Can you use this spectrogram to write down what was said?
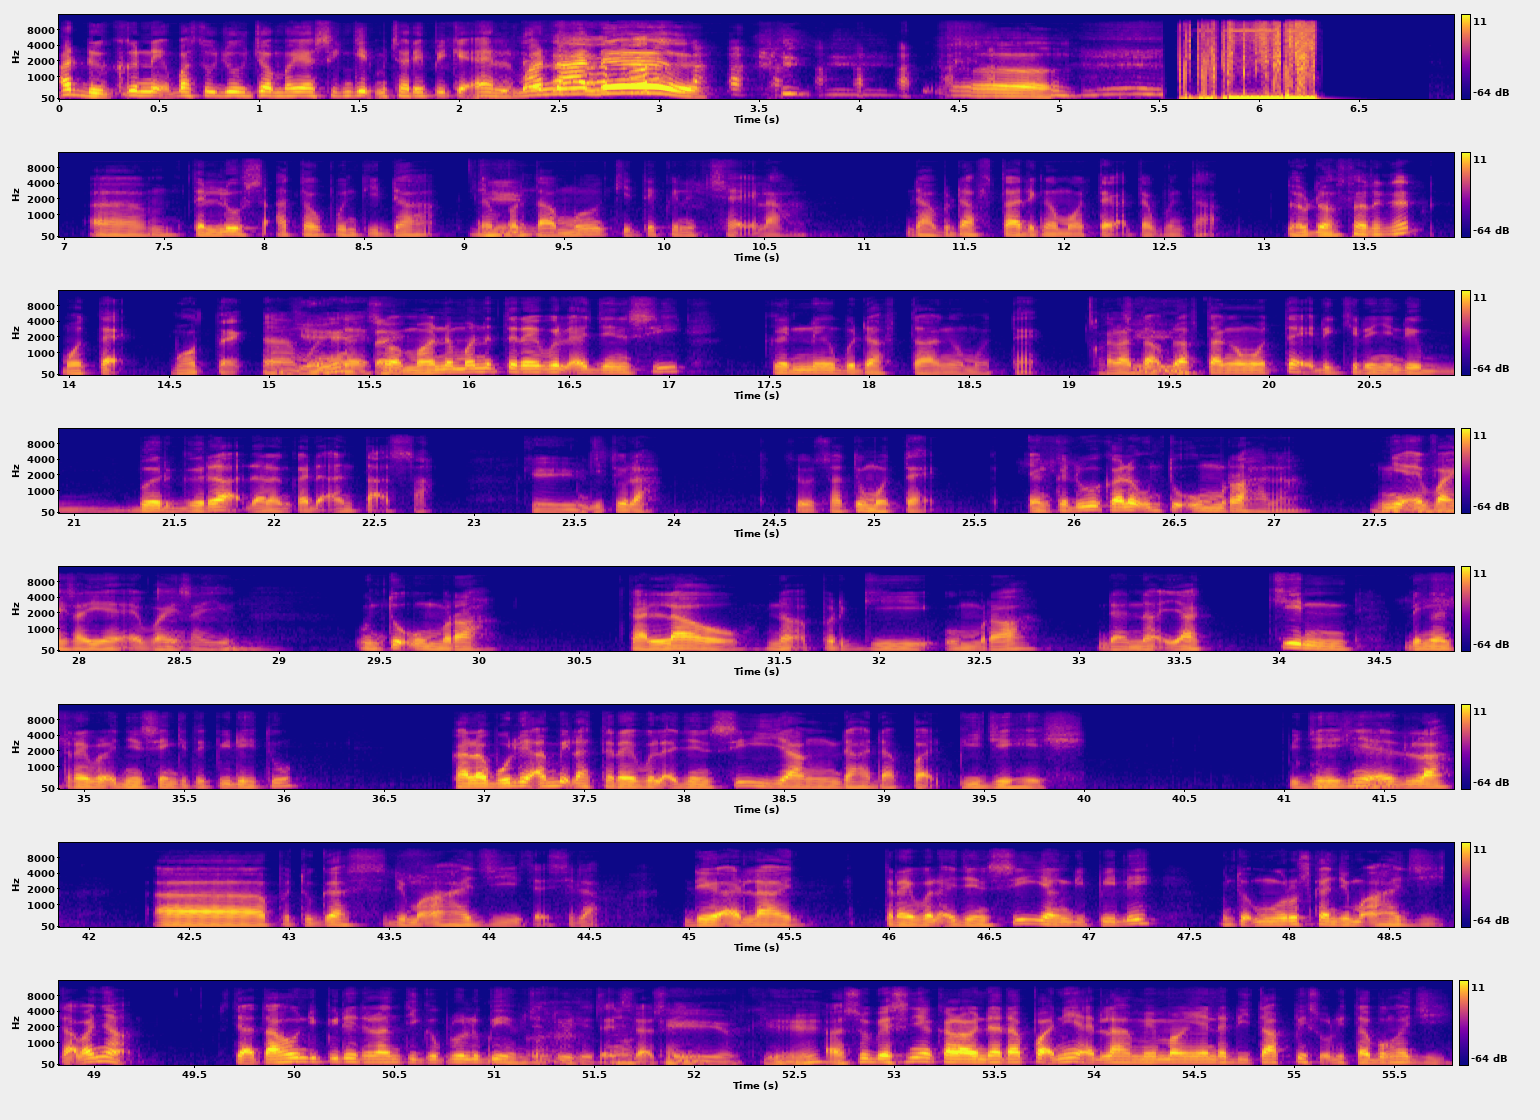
Ada ke naik bas 7 jam bayar RM1 mencari PKL? Mana ada? Ah. um, telus ataupun tidak. Yang Okay. pertama kita kena check lah. Dah berdaftar dengan Motek ataupun tak. Dah berdaftar dengan Motek. Motek. Ha, Okey. Motek. Sebab mana-mana travel agency kena berdaftar dengan Motek. Kalau tak berdaftar dengan Motek, dia kiranya dia bergerak dalam keadaan tak sah. Okay. Begitulah. So, satu Motek. Yang kedua, kalau untuk umrah lah. Ni advice saya, advice saya. Untuk umrah. Kalau nak pergi umrah dan nak yakin dengan travel agency yang kita pilih tu, kalau boleh ambillah travel agency yang dah dapat PJH. PJH ni adalah uh, petugas jemaah haji tak silap. Dia adalah travel agency yang dipilih untuk menguruskan jemaah haji. Tak banyak. Setiap tahun dipilih dalam 30 lebih macam tu je tak silap saya. Okay, okay. Okey. Uh, so biasanya kalau anda dapat ni adalah memang yang dah ditapis oleh tabung haji.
